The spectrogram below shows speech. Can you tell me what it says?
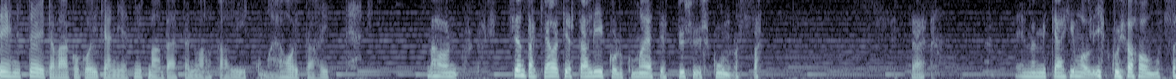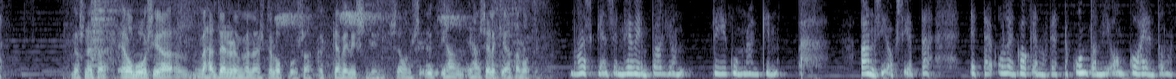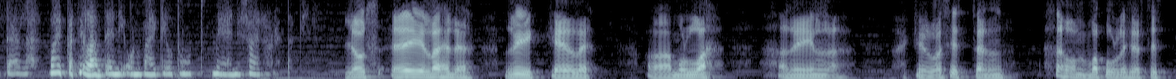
tehnyt töitä vaan koko ikäni, että nyt mä oon päättänyt alkaa liikkumaan ja hoitaa itseäni. Mä oon sen takia oikeastaan liikkunut, kun mä ajattelin, että pysyisi kunnossa. Että en mä mikään himoliikkuja ole, mutta... Jos näitä elovuosia vähän terveempänä sitten loppuun saakka kävelisi, niin se on ihan, ihan selkeä tavoite. Lasken sen hyvin paljon liikunnankin ansioksi, että että olen kokenut, että kuntoni on kohentunut täällä, vaikka tilanteeni on vaikeutunut mieheni sairauden takia. Jos ei lähde liikkeelle aamulla, niin kyllä sitten on lopullisesti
